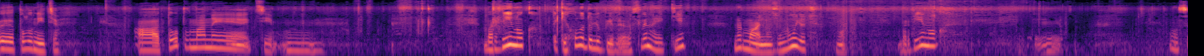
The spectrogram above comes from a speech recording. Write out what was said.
е, полуниця. А тут в мене ці барвінок, такі холодолюбиві рослини, які нормально зимують. От. Барвінок. Е, Ось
